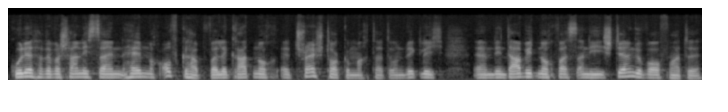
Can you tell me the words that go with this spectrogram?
Goliath hatte wahrscheinlich seinen Helm noch aufgehabt, weil er gerade noch äh, Trash-Talk gemacht hatte und wirklich ähm, den David noch was an die Stirn geworfen hatte.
